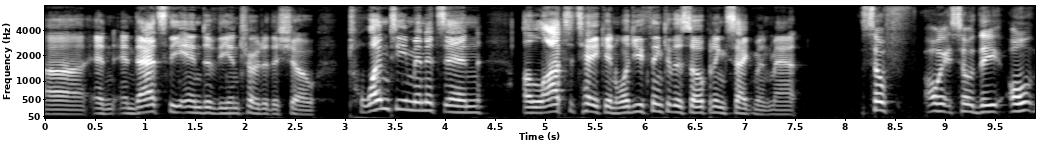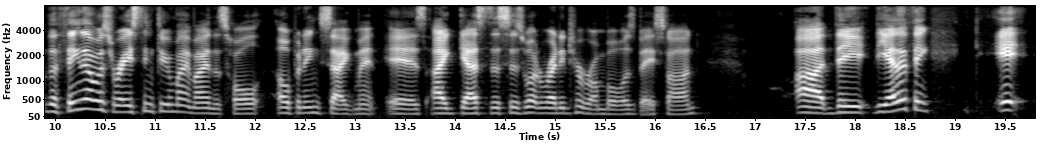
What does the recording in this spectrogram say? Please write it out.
Uh, and and that's the end of the intro to the show. Twenty minutes in, a lot to take in. What do you think of this opening segment, Matt? So f- okay, so the oh, the thing that was racing through my mind this whole opening segment is I guess this is what Ready to Rumble was based on. Uh the the other thing it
